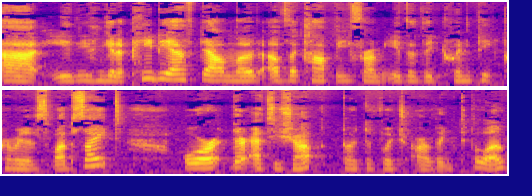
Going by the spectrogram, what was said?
uh, you can get a PDF download of the copy from either the Twin Peak Primitives website or their Etsy shop, both of which are linked below.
